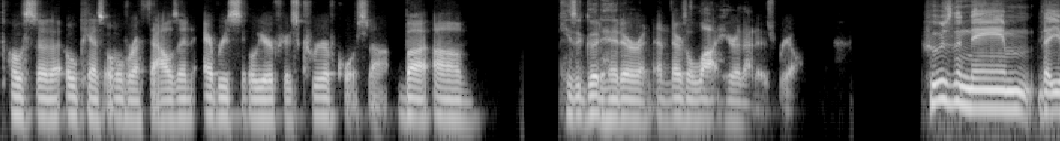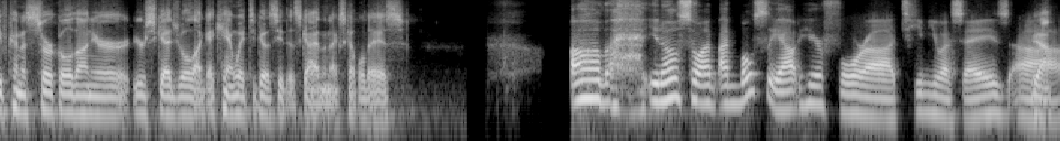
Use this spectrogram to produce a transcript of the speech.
post an OPS over a thousand every single year for his career? Of course not. But um, he's a good hitter, and, and there's a lot here that is real who's the name that you've kind of circled on your your schedule? Like, I can't wait to go see this guy in the next couple days. Um, you know, so I'm I'm mostly out here for uh, Team USA's uh, yeah.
